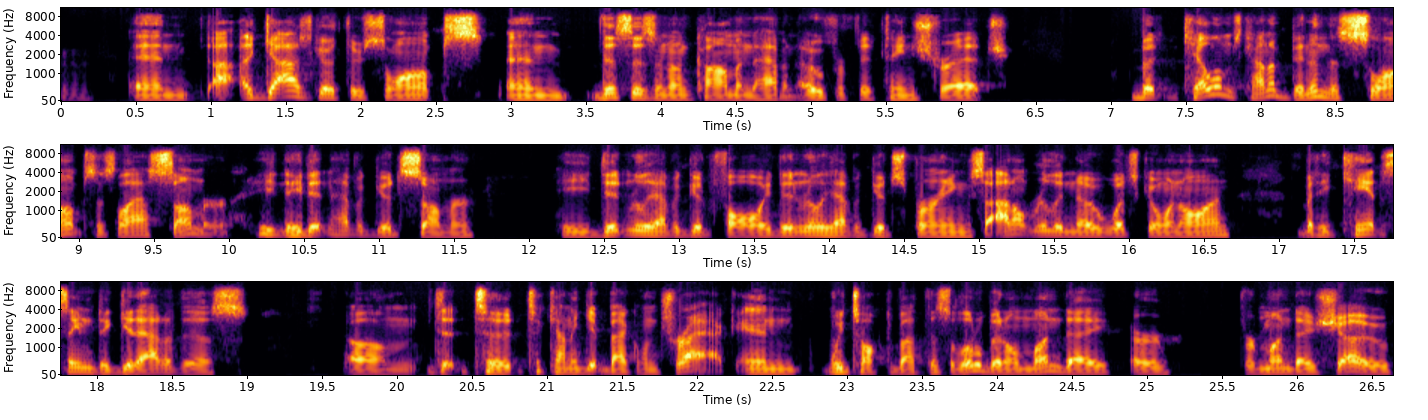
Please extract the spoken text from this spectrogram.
Mm-hmm. And uh, guys go through slumps, and this isn't uncommon to have an 0 for 15 stretch. But Kellum's kind of been in this slump since last summer. He, he didn't have a good summer. He didn't really have a good fall. He didn't really have a good spring. So I don't really know what's going on, but he can't seem to get out of this um, to, to, to kind of get back on track. And we talked about this a little bit on Monday or for Monday's show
